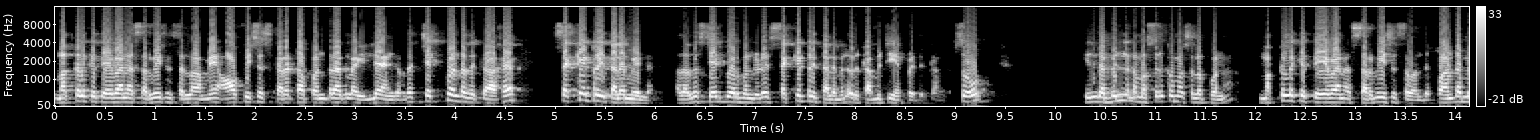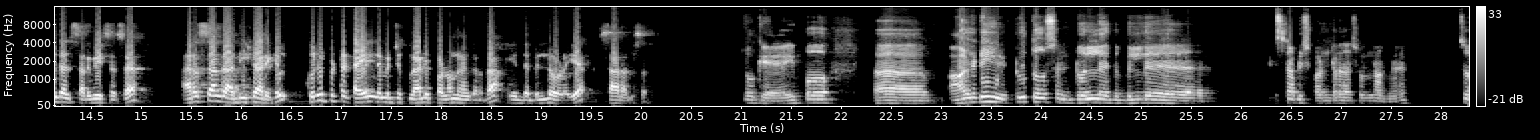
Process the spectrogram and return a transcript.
மக்களுக்கு தேவையான சர்வீசஸ் எல்லாமே ஆபீசஸ் கரெக்டா பண்றாங்களா இல்லையாங்கிறத செக் பண்றதுக்காக செக்ரட்டரி தலைமையில அதாவது ஸ்டேட் கவர்மெண்டோட செக்ரட்டரி தலைமையில ஒரு கமிட்டி ஏற்படுத்திருக்காங்க. சோ இந்த பில்ல நம்ம சுருக்கமா சொல்ல போனா மக்களுக்கு தேவையான சர்வீசஸ் வந்து ஃபண்டமெண்டல் சர்வீசஸ அரசாங்க அதிகாரிகள் குறிப்பிட்ட டைம் லிமிட்டுக்குள்ளாடி பண்ணணுங்கிறதா இந்த பில்லோடைய சாராம்சம். ஓகே இப்போ ஆல்ரெடி டூ தௌசண்ட் டுவெல் இந்த பில்லு எஸ்டாப்ளிஷ் பண்றதா சொன்னாங்க. ஸோ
